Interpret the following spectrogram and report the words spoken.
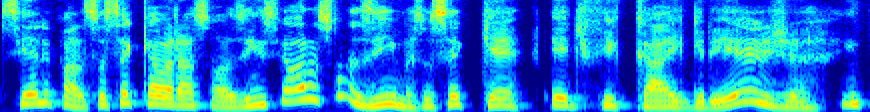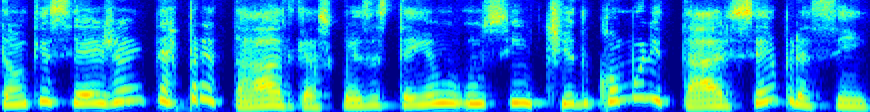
Se ele fala, se você quer orar sozinho, você ora sozinho, mas se você quer edificar a igreja, então que seja interpretado, que as coisas tenham um sentido comunitário, sempre assim,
